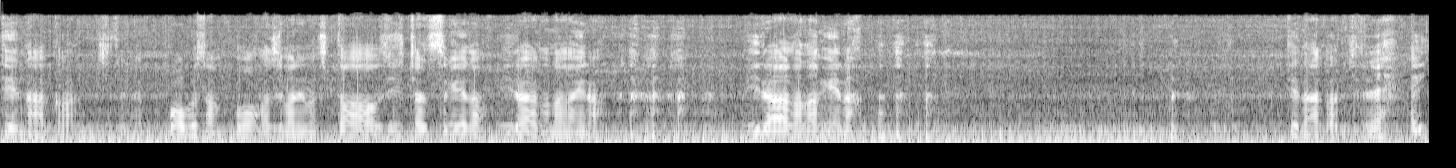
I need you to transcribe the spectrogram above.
てな感じでねボブ散歩始まりました。おじいちゃんすげえな。ミラーが長いな。ミラーが長えな。ってな感じでね。はい。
